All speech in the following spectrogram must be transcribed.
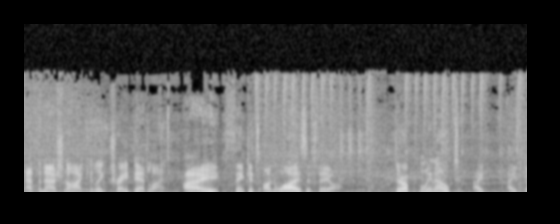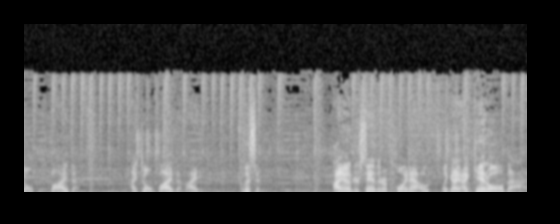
at the National Hockey League trade deadline? I think it's unwise if they are. They're a point out. I I don't buy them. I don't buy them. I listen. I understand they're a point out. Like I, I get all that.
